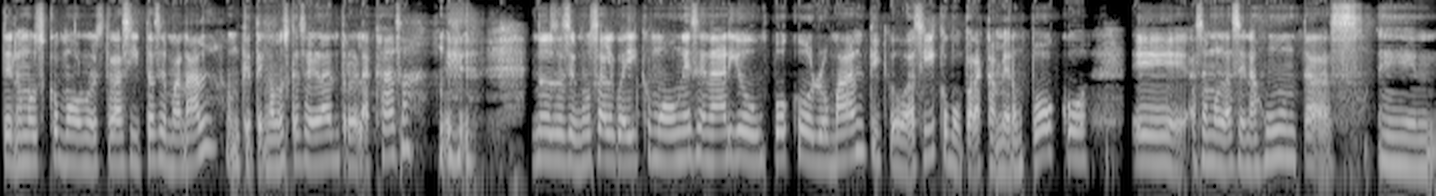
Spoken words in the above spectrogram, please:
Tenemos como nuestra cita semanal, aunque tengamos que hacerla dentro de la casa. Nos hacemos algo ahí como un escenario un poco romántico, así como para cambiar un poco. Eh, hacemos la cena juntas, eh,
